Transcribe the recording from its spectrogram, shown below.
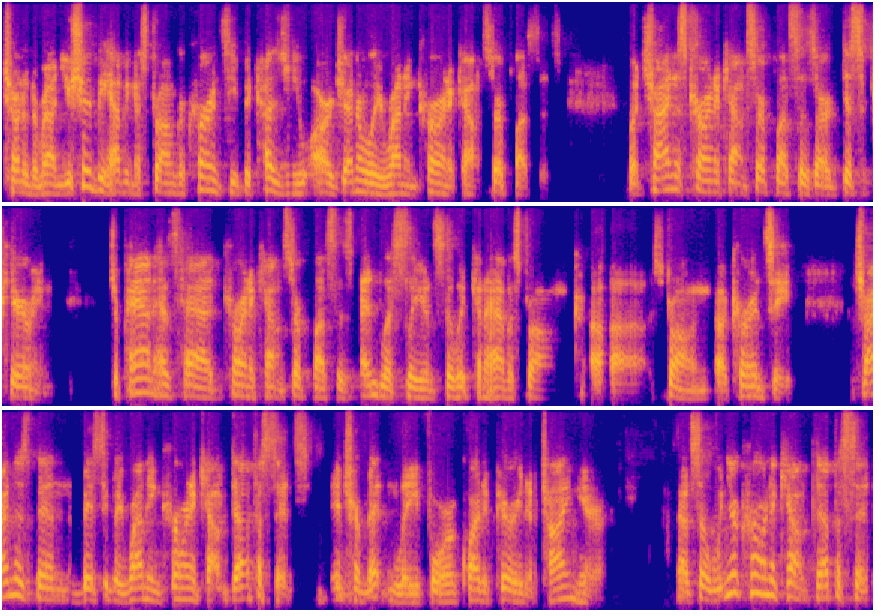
turn it around. You should be having a stronger currency because you are generally running current account surpluses. But China's current account surpluses are disappearing. Japan has had current account surpluses endlessly, and so it can have a strong, uh, strong uh, currency. China's been basically running current account deficits intermittently for quite a period of time here. And so when your current account deficit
